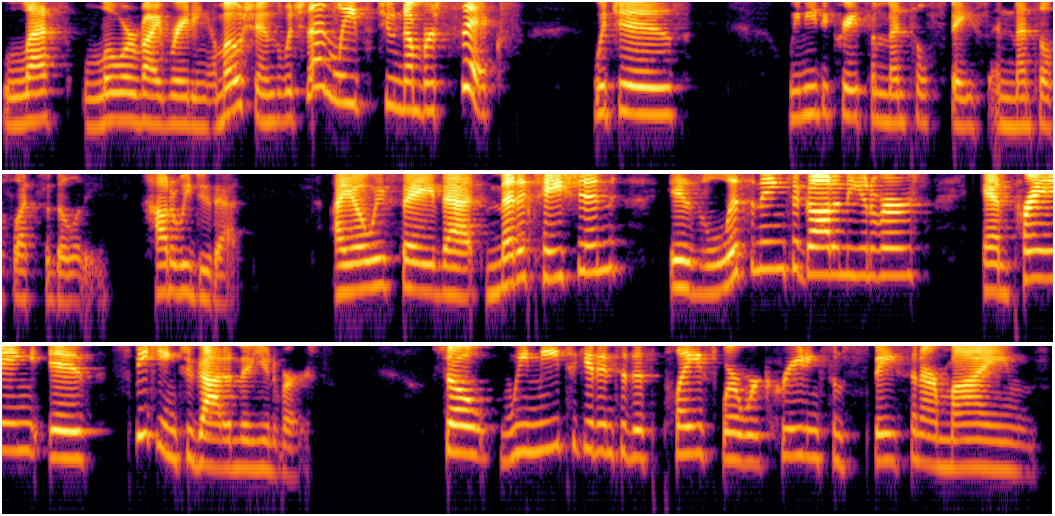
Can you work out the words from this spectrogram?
less lower vibrating emotions, which then leads to number six, which is we need to create some mental space and mental flexibility. How do we do that? I always say that meditation is listening to God in the universe, and praying is speaking to God in the universe. So we need to get into this place where we're creating some space in our minds.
